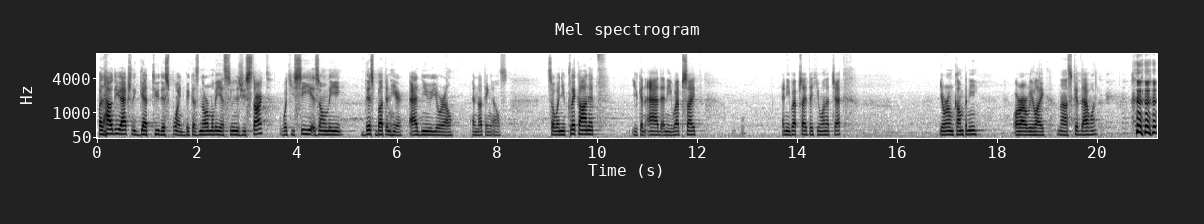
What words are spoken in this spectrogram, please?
But how do you actually get to this point? Because normally, as soon as you start, what you see is only this button here, add new URL, and nothing else. So when you click on it, you can add any website, any website that you want to check, your own company, or are we like, nah, skip that one?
